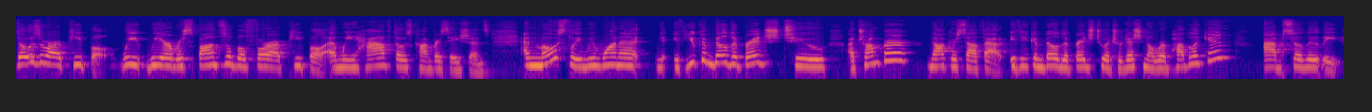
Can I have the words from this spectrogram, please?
Those are our people. We we are responsible for our people and we have those conversations. And mostly we want to if you can build a bridge to a Trumper, knock yourself out. If you can build a bridge to a traditional Republican, Absolutely.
